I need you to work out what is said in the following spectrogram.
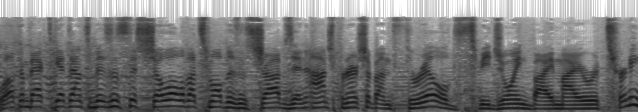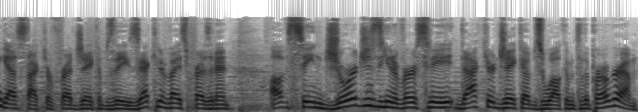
Welcome back to Get Down to Business, this show all about small business jobs and entrepreneurship. I'm thrilled to be joined by my returning guest, Dr. Fred Jacobs, the Executive Vice President of St. George's University. Dr. Jacobs, welcome to the program.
